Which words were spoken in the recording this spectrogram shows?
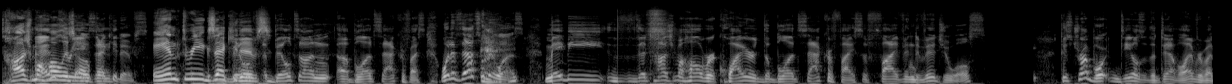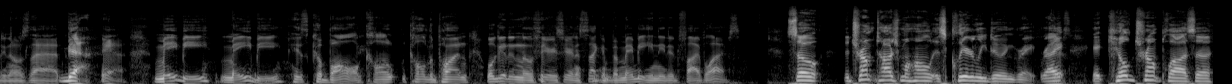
Taj Mahal is open, executives. and three executives. built, built on a blood sacrifice. What if that's what it was? Maybe the Taj Mahal required the blood sacrifice of five individuals. Because Trump deals with the devil, everybody knows that. Yeah. yeah. Maybe, maybe his cabal call, called upon. We'll get into the theories here in a second, but maybe he needed five lives. So the Trump Taj Mahal is clearly doing great, right? Yes. It killed Trump Plaza.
